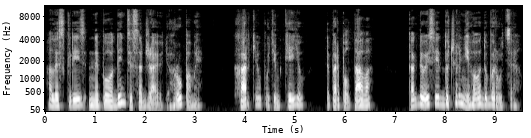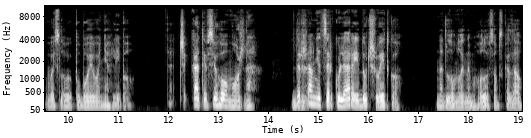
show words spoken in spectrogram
Але скрізь не поодинці саджають групами. Харків, потім Київ, тепер Полтава. Так дивися, і до Чернігова доберуться, висловив побоювання Глібов. Та чекати всього можна. Державні циркуляри йдуть швидко, надломленим голосом сказав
